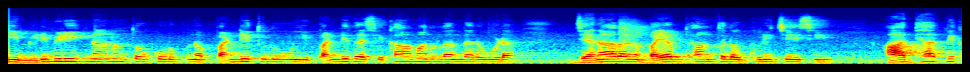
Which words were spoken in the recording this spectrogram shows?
ఈ మిడిమిడి జ్ఞానంతో కూడుకున్న పండితులు ఈ పండిత శిఖామణులందరూ కూడా జనాలను భయభ్రాంతులకు గురి చేసి ఆధ్యాత్మిక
